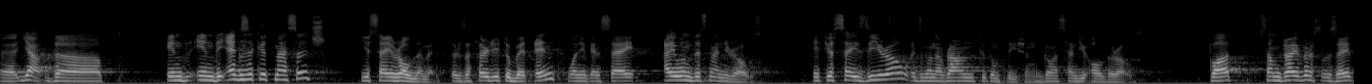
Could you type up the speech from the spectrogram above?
uh, yeah, the, in, in the execute message, you say row limit. There's a 32-bit int when you can say, I want this many rows. If you say zero, it's going to run to completion. It's going to send you all the rows. But some drivers, as I,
